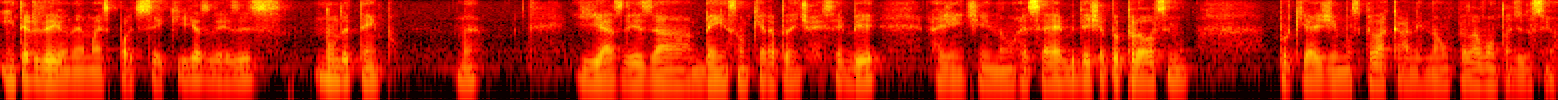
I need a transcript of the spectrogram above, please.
interveio, né? Mas pode ser que às vezes não dê tempo, né? E às vezes a bênção que era para a gente receber, a gente não recebe, deixa para o próximo, porque agimos pela carne, não pela vontade do Senhor.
